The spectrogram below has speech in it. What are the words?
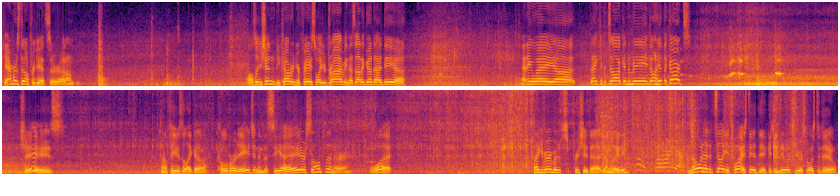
Cameras don't forget, sir. I don't. Also, you shouldn't be covering your face while you're driving. That's not a good idea. Anyway, uh, thank you for talking to me. Don't hit the carts. Jeez. Now, if he was like a covert agent in the CIA or something, or what. Thank you very much. Appreciate that, young lady. Hi, how are you? No one had to tell you twice, did they? Because you knew what you were supposed to do.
